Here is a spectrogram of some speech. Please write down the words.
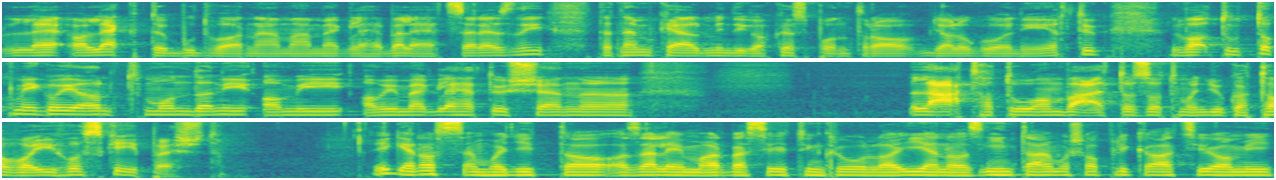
le, a legtöbb udvarnál már meg lehet, be lehet szerezni, tehát nem kell mindig a központra gyalogolni értük. Tudtok még olyat mondani, ami, ami meglehetősen láthatóan változott mondjuk a tavalyihoz képest? Igen, azt hiszem, hogy itt az elején már beszéltünk róla, ilyen az intámos applikáció, ami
